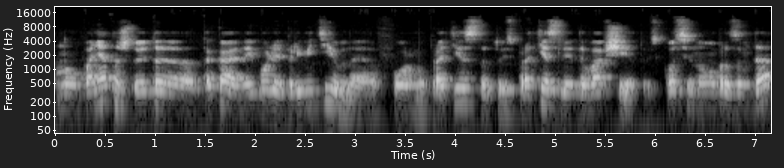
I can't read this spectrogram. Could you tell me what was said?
но понятно, что это такая наиболее примитивная форма протеста. То есть протест ли это вообще? То есть косвенным образом да,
